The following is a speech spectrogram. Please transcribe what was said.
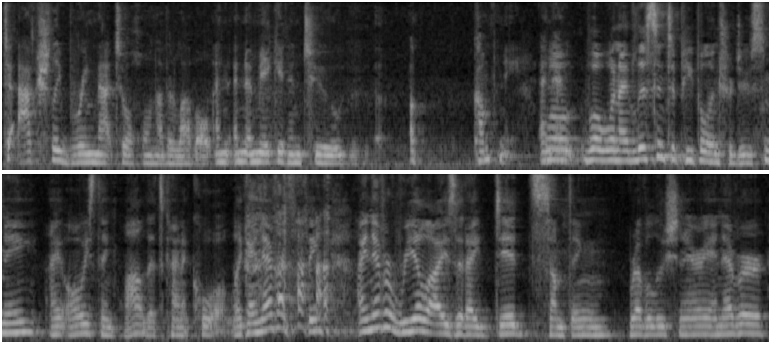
to actually bring that to a whole nother level and, and make it into a company? And, well, and, well, when I listen to people introduce me, I always think, "Wow, that's kind of cool." Like I never think, I never realized that I did something revolutionary. I never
